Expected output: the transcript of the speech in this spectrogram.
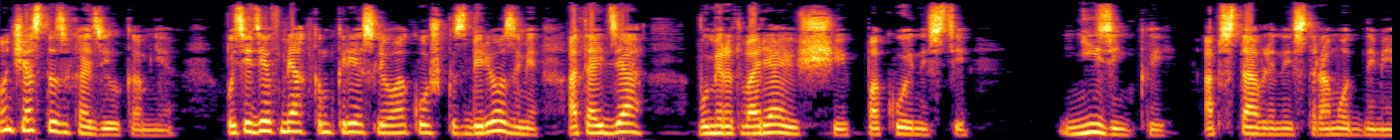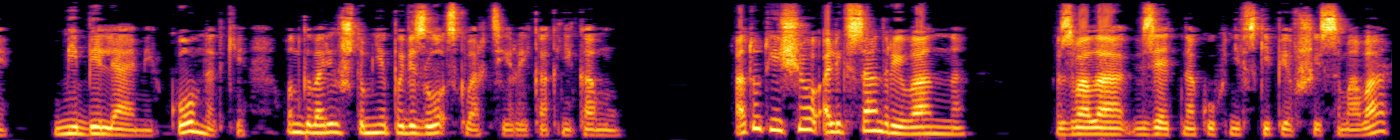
Он часто заходил ко мне. Посидев в мягком кресле у окошка с березами, отойдя в умиротворяющей покойности низенькой, обставленной старомодными мебелями комнатки, он говорил, что мне повезло с квартирой, как никому. А тут еще Александра Ивановна звала взять на кухне вскипевший самовар,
